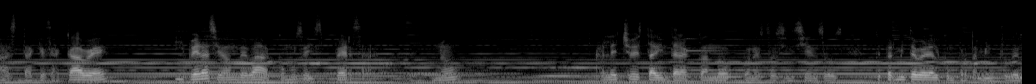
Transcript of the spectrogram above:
hasta que se acabe y ver hacia dónde va, cómo se dispersa, ¿no? El hecho de estar interactuando con estos inciensos te permite ver el comportamiento del,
